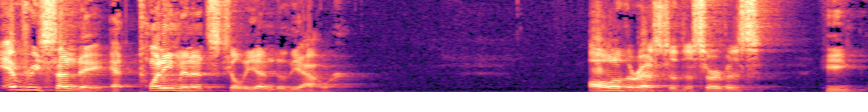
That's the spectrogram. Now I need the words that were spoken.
every Sunday at 20 minutes till the end of the hour. All of the rest of the service he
